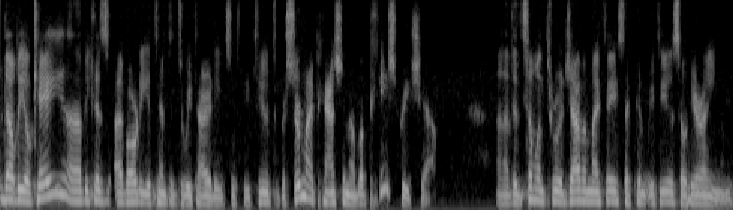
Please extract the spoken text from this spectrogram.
they'll be okay uh, because I've already attempted to retire at age 62 to pursue my passion of a pastry chef. Uh, then someone threw a job in my face I couldn't refuse, so here I am,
